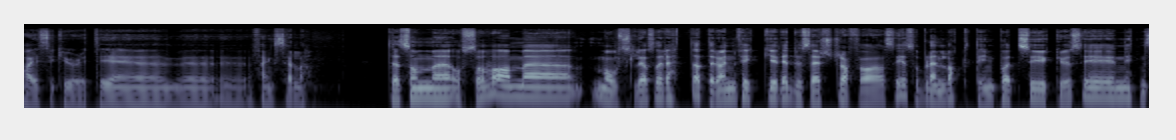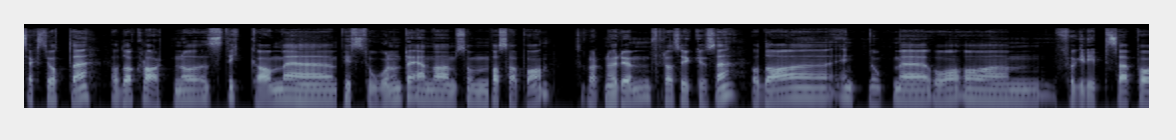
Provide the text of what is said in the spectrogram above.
high security eh, eh, fengsel. da. Det som også var med Mosley, altså rett etter han fikk redusert straffa si, så ble han lagt inn på et sykehus i 1968. Og da klarte han å stikke av med pistolen til en av dem som passa på han. Så klarte han å rømme fra sykehuset. Og da endte han opp med å, å um, forgripe seg på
